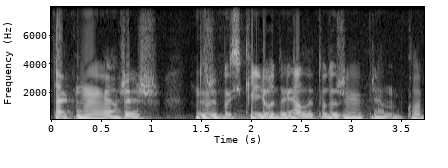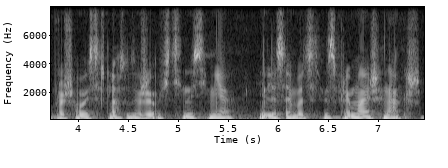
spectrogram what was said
так, ми а вже ж дуже близькі люди, але тут уже прям коли пройшов весь шлях, тут вже офіційна сім'я. І для себе це сприймаєш інакше.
